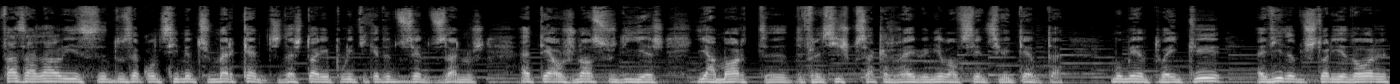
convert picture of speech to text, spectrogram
faz a análise dos acontecimentos marcantes da história política de 200 anos até aos nossos dias e à morte de Francisco Sá Carneiro em 1980, momento em que a vida do historiador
